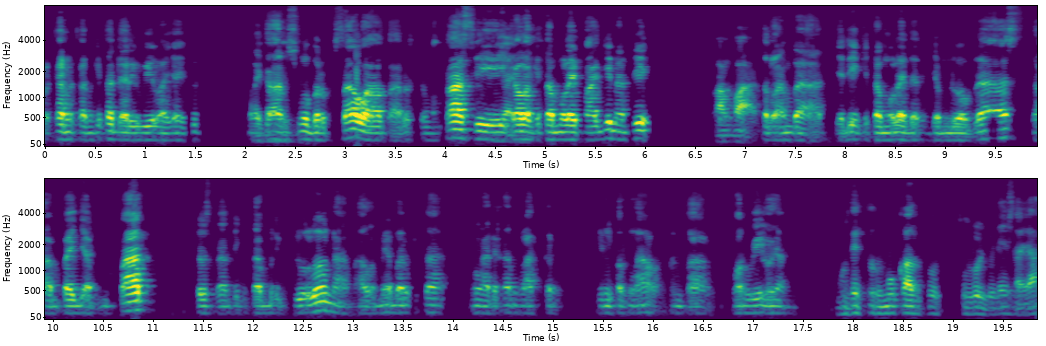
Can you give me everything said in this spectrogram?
rekan-rekan kita dari wilayah itu mereka harus mau berpesawat, harus ke lokasi. Iya, Kalau iya. kita mulai pagi nanti lambat. terlambat. Jadi kita mulai dari jam 12 sampai jam 4, terus nanti kita break dulu. Nah, malamnya baru kita mengadakan raker internal antar Korwil yang Berarti terbuka untuk seluruh Indonesia ya.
